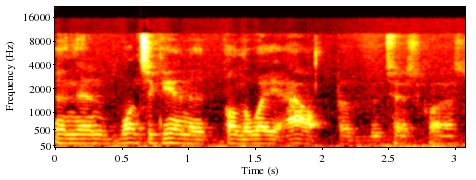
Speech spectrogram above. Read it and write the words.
and then once again at, on the way out of the test class.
